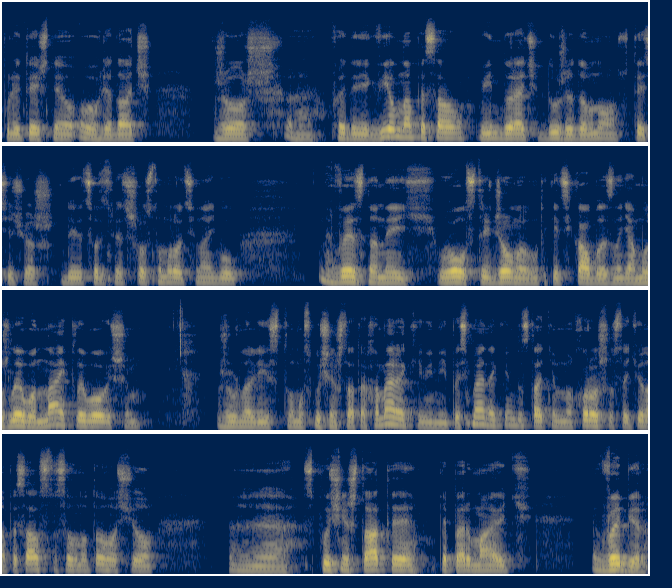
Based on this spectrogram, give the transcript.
політичний оглядач Жорж е, Фредерік Віл написав. Він, до речі, дуже давно, в 1986 році, навіть був визнаний Wall Street Journal, ну, таке цікаве було знання, можливо, найвпливовішим журналістом у Сполучених Штатах Америки. Він і письменник, він достатньо хорошу статтю написав стосовно того, що е, Сполучені Штати тепер мають вибір,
